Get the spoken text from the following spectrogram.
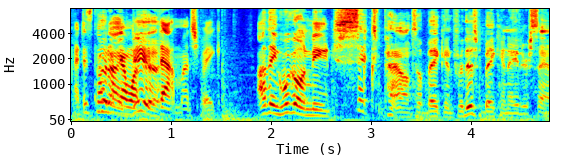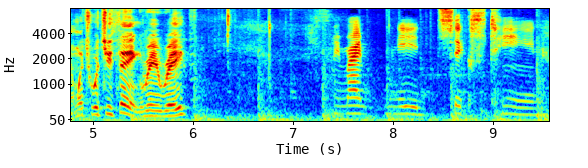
I just don't Good think I want that much bacon. I think we're gonna need six pounds of bacon for this baconator sandwich. What you think, Riri? We might need 16.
